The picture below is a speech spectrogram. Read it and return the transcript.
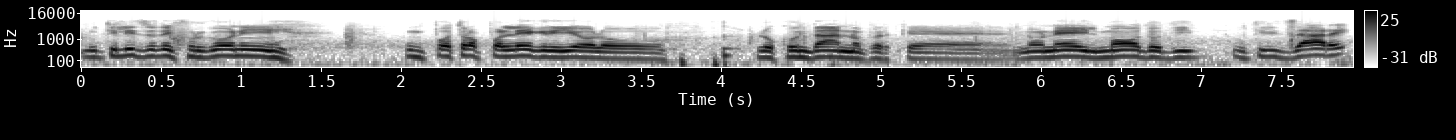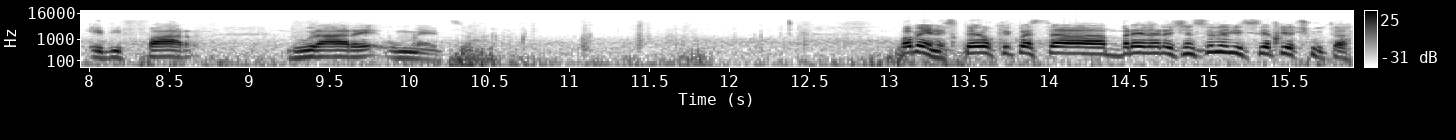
l'utilizzo dei furgoni un po' troppo allegri io lo, lo condanno perché non è il modo di utilizzare e di far durare un mezzo. Va bene, spero che questa breve recensione vi sia piaciuta.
